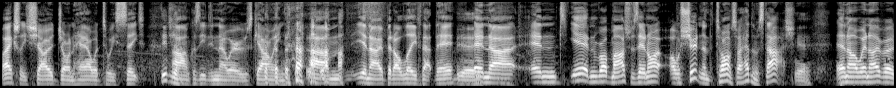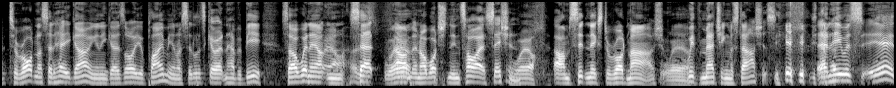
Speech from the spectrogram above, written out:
I actually showed John Howard to his seat. Did you? Because he didn't know where he was going. um, you know, but I'll leave that there. Yeah. And uh, and yeah, and Rod Marsh was there, and I, I was shooting at the time, so I had the moustache. Yeah. And I went over to Rod and I said, "How you going?" And he goes, "Oh, you're playing me." And I said, "Let's go out and have a beer." So I went out and sat, is- Wow. um, and I watched an entire session. Wow. Um, sitting next to Rod Marsh Wow. with matching moustaches, and he was yeah,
